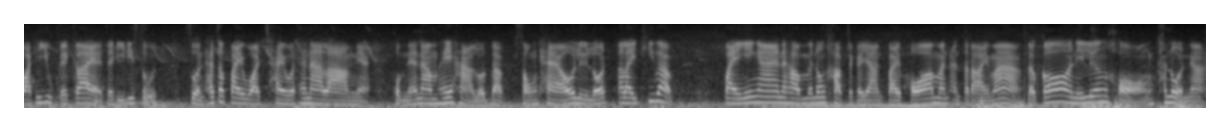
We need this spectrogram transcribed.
วัดที่อยู่ใกล้ๆอะจะดีที่สุด ส่วนถ้าจะไปวัดชัยวัฒนารามเนี่ยผมแนะนำให้หารถแบบสองแถว หรือรถอะไรที่แบบไปง่ายๆนะครับไม่ต้องขับจักรยานไปเพราะว่ามันอันตรายมาก แล้วก็ในเรื่องของถนนอะ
